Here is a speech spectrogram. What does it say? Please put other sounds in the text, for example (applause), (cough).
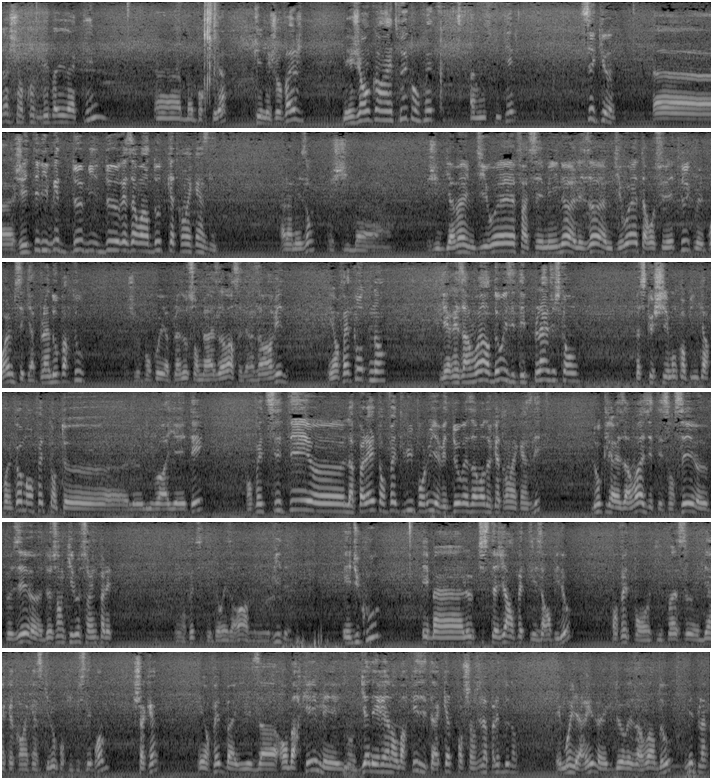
Là, je suis en train de déballer la clim euh, bah, pour celui-là, clim et chauffage. Mais j'ai encore un truc en fait à vous expliquer. C'est que euh, j'ai été livré deux, deux réservoirs d'eau de 95 litres à la maison. Et je dis bah. J'ai le gamin, il me dit ouais, enfin c'est Méina, elle les a, elle me dit ouais, t'as reçu les trucs, mais le problème c'est qu'il y a plein d'eau partout. Je pas pourquoi il y a plein d'eau sur mes réservoirs, c'est des réservoirs vides. Et en fin de compte, non. Les réservoirs d'eau, ils étaient pleins jusqu'en haut. Parce que chez moncampingcar.com, en fait, quand euh, le livreur y a été, en fait, c'était euh, la palette. En fait, lui, pour lui, il y avait deux réservoirs de 95 litres. Donc, les réservoirs, ils étaient censés euh, peser euh, 200 kg sur une palette. Et en fait, c'était deux réservoirs, mais vides. Et du coup, et ben, le petit stagiaire, en fait, il les a remplis d'eau. En fait, pour qu'ils passent bien 95 kg pour qu'ils puissent les prendre, chacun. Et en fait, bah, il les a embarqués, mais ils ont galéré à l'embarquer. Ils étaient à 4 pour charger la palette dedans. Et moi, il arrive avec deux réservoirs d'eau, mais pleins.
